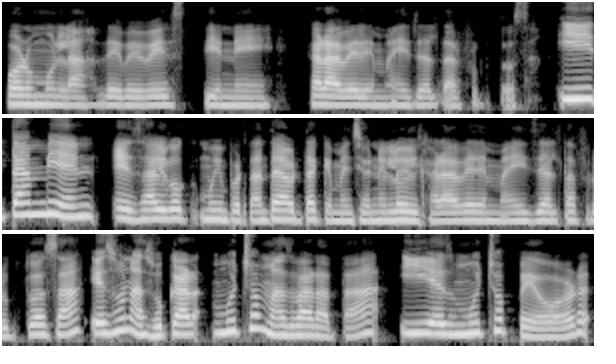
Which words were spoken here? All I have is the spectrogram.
fórmula de bebés tiene jarabe de maíz de alta fructosa. Y también es algo muy importante ahorita que mencioné lo del jarabe de maíz de alta fructosa, es un azúcar mucho más barata y es mucho peor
